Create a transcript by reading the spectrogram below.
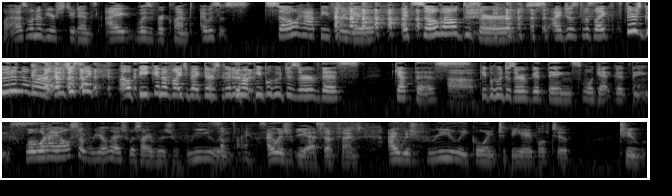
Well, as one of your students, I was verklempt. I was so happy for you. it's so well deserved. I just was like, there's good in the world. It was just like a beacon of light to be like, there's good in the world. People who deserve this get this. Uh. People who deserve good things will get good things. Well, what I also realized was I was really Sometimes. I was yeah sometimes I was really going to be able to to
